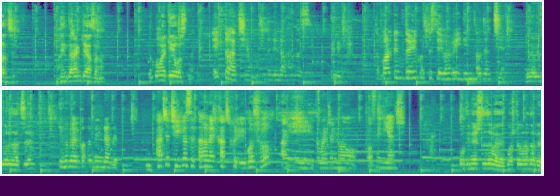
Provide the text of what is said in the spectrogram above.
যাচ্ছে। দিন তার কি আছে না। তো তোমার কি অবস্থা? এই তো আছি আলহামদুলিল্লাহ ভালো আছি। তো কন্টেন্ট তৈরি করতেছে এভাবেই দিনকাল যাচ্ছে। এভাবে চলে যাচ্ছে? এভাবে কতদিন যাবে? আচ্ছা ঠিক আছে তাহলে এক কাজ করি বসো আমি তোমার জন্য কফি নিয়ে আসি। কফি নিয়ে আসতে যাবে? কষ্ট করা দরকার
